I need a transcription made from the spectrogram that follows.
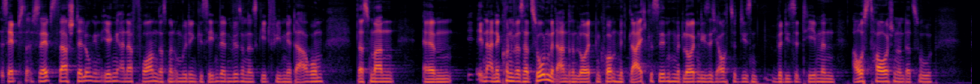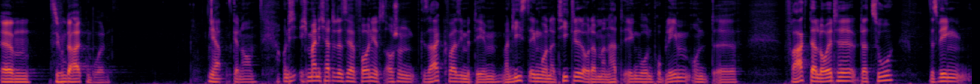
Selbst, Selbstdarstellung in irgendeiner Form, dass man unbedingt gesehen werden will, sondern es geht vielmehr darum, dass man ähm, in eine Konversation mit anderen Leuten kommt, mit Gleichgesinnten, mit Leuten, die sich auch zu diesen, über diese Themen austauschen und dazu ähm, sich unterhalten wollen. Ja, genau. Und ich, ich meine, ich hatte das ja vorhin jetzt auch schon gesagt, quasi mit dem, man liest irgendwo einen Artikel oder man hat irgendwo ein Problem und äh, fragt da Leute dazu. Deswegen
